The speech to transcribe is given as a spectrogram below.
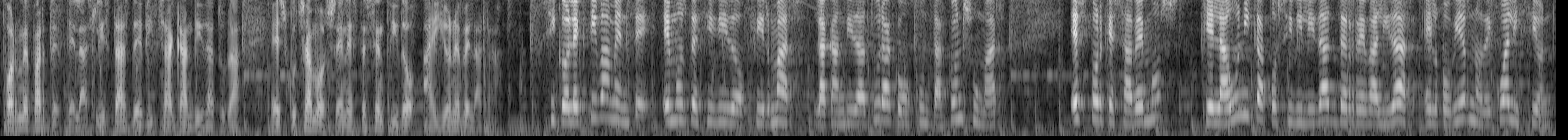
forme parte de las listas de dicha candidatura. Escuchamos en este sentido a Ione Belarra. Si colectivamente hemos decidido firmar la candidatura conjunta con Sumar, es porque sabemos que la única posibilidad de revalidar el gobierno de coalición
